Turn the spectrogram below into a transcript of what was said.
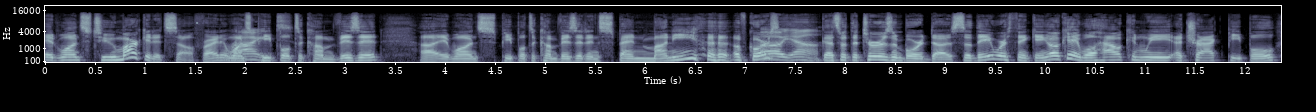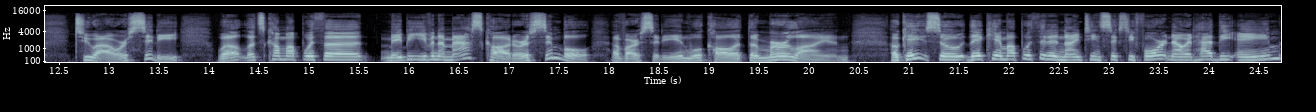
It wants to market itself, right? It wants people to come visit, uh, it wants people to come visit and spend money, of course. Oh, yeah. That's what the tourism board does. So they were thinking, okay, well, how can we attract people to our city? Well, let's come up with a maybe even a mascot or a symbol of our city, and we'll call it the Merlion. Okay, so they came up with it in 1964. Now it had the aim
